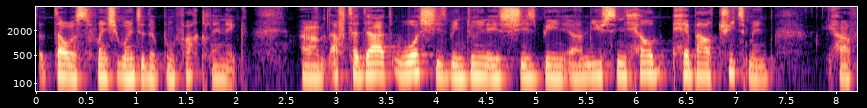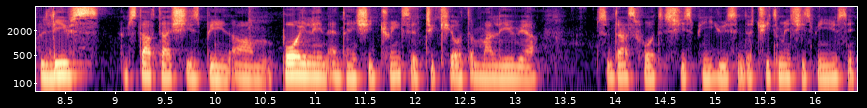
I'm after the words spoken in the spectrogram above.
that was when she went to the Bumfa clinic. Um, after that, what she's been doing is she's been um, using herb, herbal treatment. You have leaves and stuff that she's been um, boiling, and then she drinks it to cure the malaria. So that's what she's been using, the treatment she's been using,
